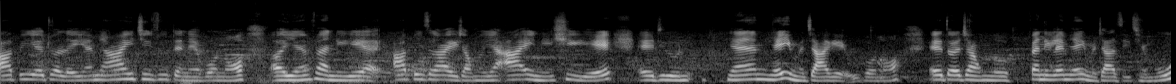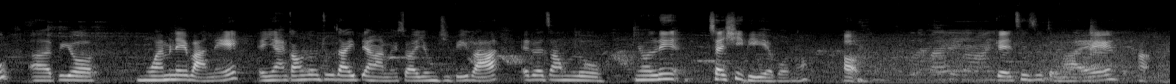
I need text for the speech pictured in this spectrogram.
အားပေးရတဲ့အတွက်လည်းရန်အများကြီးကျေးဇူးတင်တယ်ပေါ့နော်အာရန်ဖန်နေရဲ့အားပေးစကားတွေကြောင့်မလို့ရန်အားအိမ်နေရှိရဲအဲဒီလိုရန်မျက်ရည်မကြခဲ့ဘူးပေါ့နော်အဲတော့ကြောင့်မလို့ဖန်နေလည်းမျက်ရည်မကြစီချင်ဘူးအာပြီးတော့မဝမ်းမနေပါနဲ့အရန်အကောင်းဆုံးကြိုးစားပြီးပြန်လာမယ်ဆိုတော့ယုံကြည်ပေးပါအဲတော့ကြောင့်မလို့ ညော်လင့်ချက်ရှိသေးရပေါ့နော်ဟုတ်ကဲကျေးဇူးတင်ပါတယ်ဟုတ်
